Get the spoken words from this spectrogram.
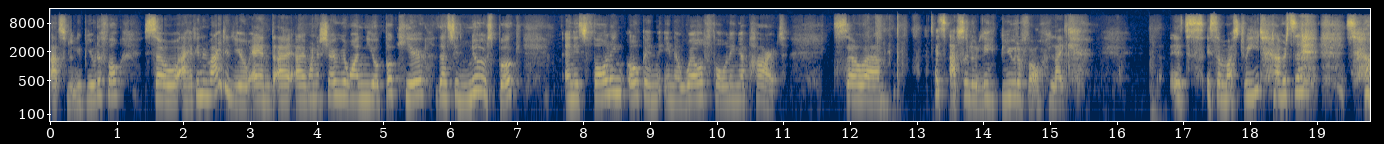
absolutely beautiful. So I have invited you and I, I want to show you on your book here. That's the newest book and it's Falling Open in a World Falling Apart. So um, it's absolutely beautiful. Like it's it's a must read, I would say. So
